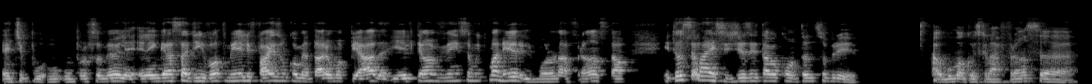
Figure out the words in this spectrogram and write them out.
É tipo, o, o professor meu, ele, ele é engraçadinho, volta e meia ele faz um comentário, uma piada, e ele tem uma vivência muito maneira, ele morou na França e tal. Então, sei lá, esses dias ele tava contando sobre alguma coisa que na França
